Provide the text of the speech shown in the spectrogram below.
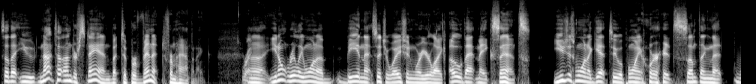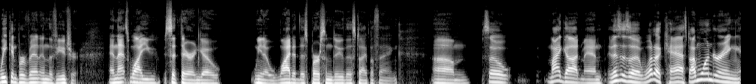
So that you not to understand but to prevent it from happening. Right. uh, you don't really want to be in that situation where you're like oh that makes sense. You just want to get to a point where it's something that we can prevent in the future. And that's why you sit there and go you know why did this person do this type of thing um so my god man this is a what a cast i'm wondering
